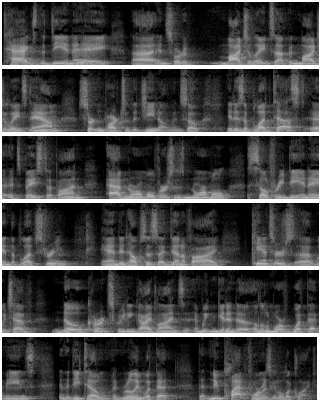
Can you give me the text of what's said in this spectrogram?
tags the DNA uh, and sort of modulates up and modulates down certain parts of the genome. And so it is a blood test. Uh, it's based upon abnormal versus normal cell free DNA in the bloodstream. And it helps us identify cancers uh, which have no current screening guidelines. And we can get into a little more of what that means in the detail and really what that, that new platform is going to look like.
